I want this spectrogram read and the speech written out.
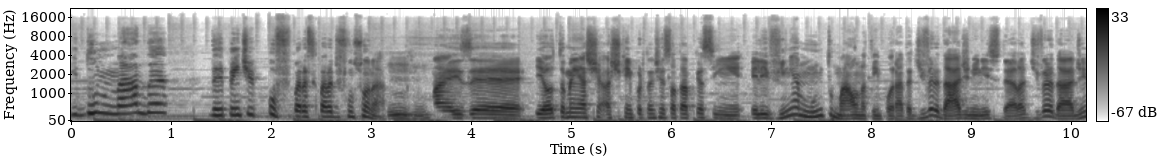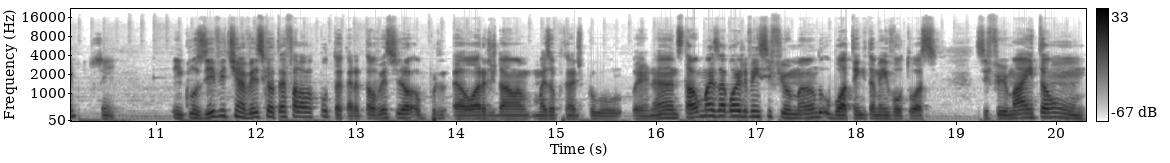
e do nada de repente, puf, parece que para de funcionar. Uhum. Mas é, eu também acho, acho que é importante ressaltar, porque assim, ele vinha muito mal na temporada, de verdade, no início dela, de verdade. Sim. Inclusive, tinha vezes que eu até falava, puta, cara, talvez seja a hora de dar mais oportunidade pro Hernandes e tal, mas agora ele vem se firmando, o Boateng também voltou a se firmar, então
